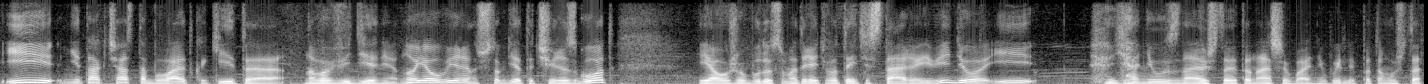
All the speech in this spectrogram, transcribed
и не так часто бывают какие-то нововведения. Но я уверен, что где-то через год я уже буду смотреть вот эти старые видео, и я не узнаю, что это наши бани были, потому что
